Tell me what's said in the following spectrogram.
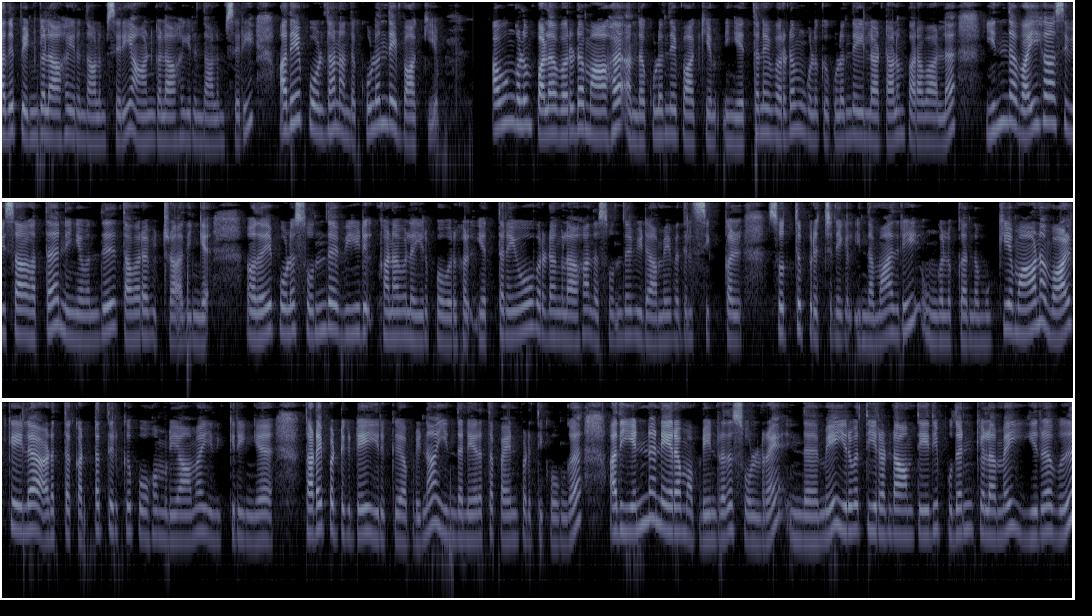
அது பெண்களாக இருந்தாலும் சரி ஆண்களாக இருந்தாலும் சரி அதே போல்தான் அந்த குழந்தை பாக்கியம். அவங்களும் பல வருடமாக அந்த குழந்தை பாக்கியம். நீங்கள் எத்தனை வருடம் உங்களுக்கு குழந்தை இல்லாட்டாலும் பரவாயில்ல. இந்த வைகாசி விசாகத்தை நீங்கள் வந்து தவற விட்டுறாதீங்க. அதே போல் சொந்த வீடு கனவில் இருப்பவர்கள் எத்தனையோ வருடங்களாக அந்த சொந்த வீடு அமைவதில் சிக்கல் சொத்து பிரச்சனைகள் இந்த மாதிரி உங்களுக்கு அந்த முக்கியமான வாழ்க்கையில் அடுத்த கட்டத்திற்கு போக முடியாமல் இருக்கிறீங்க. தடைப்பட்டுக்கிட்டே இருக்குது அப்படின்னா இந்த நேரத்தை பயன்படுத்திக்கோங்க. அது என்ன நேரம் அப்படின்றத சொல்கிறேன் இந்த மே இருபத்தி இரண்டாம் தேதி புதன்கிழமை இரவு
